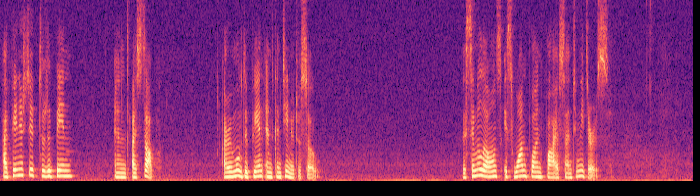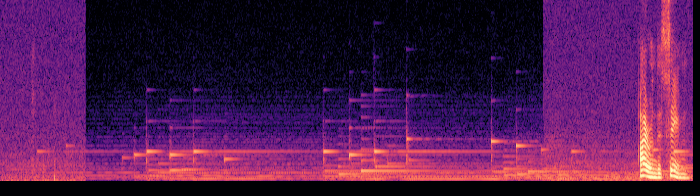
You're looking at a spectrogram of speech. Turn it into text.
I finished it to the pin and I stop. I remove the pin and continue to sew. The seam allowance is 1.5 centimeters. Iron the seam.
